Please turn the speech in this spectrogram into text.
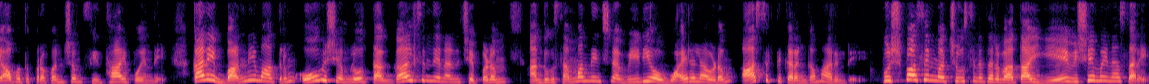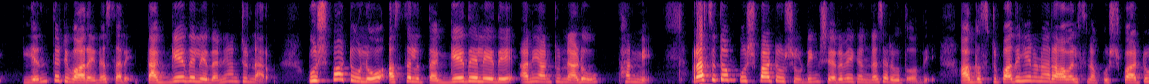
యావత్ ప్రపంచం ఫిదా అయిపోయింది. కానీ బన్నీ మాత్రం ఓ విషయంలో తగ్గాల్సిందేనని చెప్పడం అందుకు సంబంధించిన వీడియో వైరల్ అవడం ఆసక్తికరంగా మారింది. పుష్ప సినిమా చూసిన తర్వాత ఏ విషయమైనా సరే ఎంతటి వారైనా సరే తగ్గేదే లేదని అంటున్నారు. పుష్ప టూలో అస్సలు తగ్గేదే లేదే అని అంటున్నాడు బన్నీ ప్రస్తుతం పుష్ప టూ షూటింగ్ శరవేగంగా జరుగుతోంది. ఆగస్టు పదిహేనున రావాల్సిన పుష్ప టూ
